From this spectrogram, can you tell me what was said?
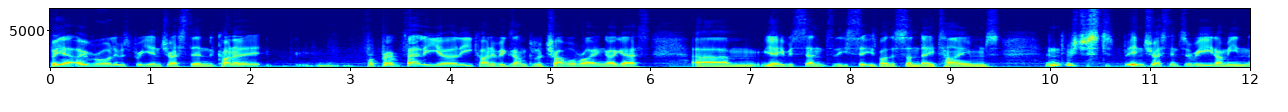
But yeah, overall it was pretty interesting. Kind of fairly early kind of example of travel writing, I guess. Um, yeah, he was sent to these cities by the Sunday Times. And it was just interesting to read. I mean,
